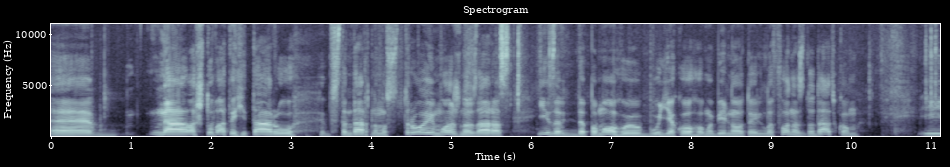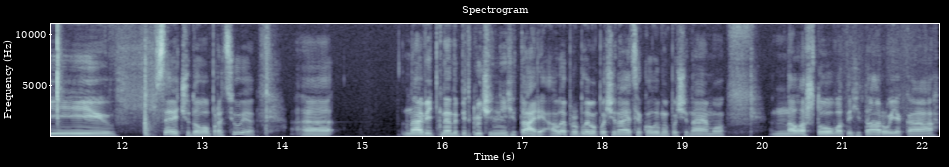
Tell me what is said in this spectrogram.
е, налаштувати гітару в стандартному строї можна зараз і за допомогою будь-якого мобільного телефона з додатком. І все чудово працює. Навіть не на підключеній гітарі. Але проблема починається, коли ми починаємо налаштовувати гітару, яка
